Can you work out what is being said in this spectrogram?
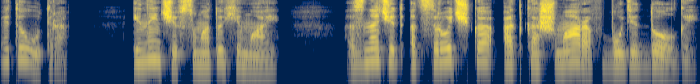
Это утро, и нынче в суматохе май. Значит, отсрочка от кошмаров будет долгой.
